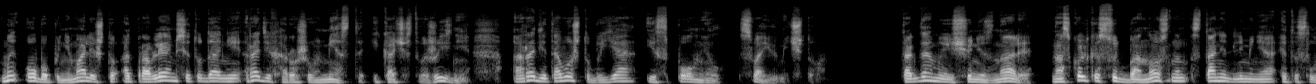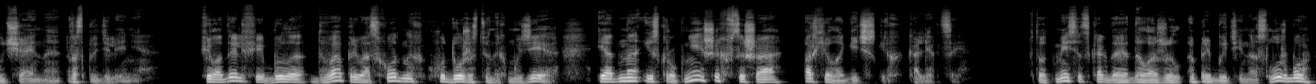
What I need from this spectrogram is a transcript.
Мы оба понимали, что отправляемся туда не ради хорошего места и качества жизни, а ради того, чтобы я исполнил свою мечту. Тогда мы еще не знали, насколько судьбоносным станет для меня это случайное распределение. В Филадельфии было два превосходных художественных музея и одна из крупнейших в США археологических коллекций. В тот месяц, когда я доложил о прибытии на службу,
